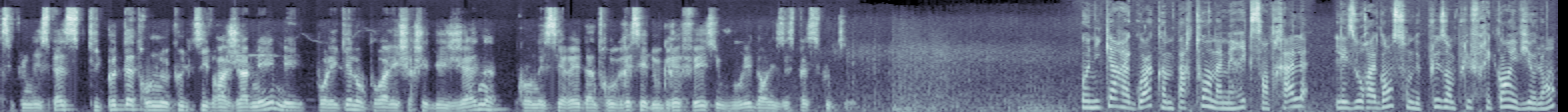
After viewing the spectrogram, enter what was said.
C'est une espèce qui peut-être on ne cultivera jamais, mais pour lesquelles on pourrait aller chercher des gènes qu'on essaierait d'introgresser, de greffer, si vous voulez, dans les espèces cultivées. Au Nicaragua, comme partout en Amérique centrale, les ouragans sont de plus en plus fréquents et violents.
